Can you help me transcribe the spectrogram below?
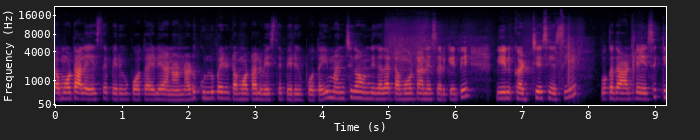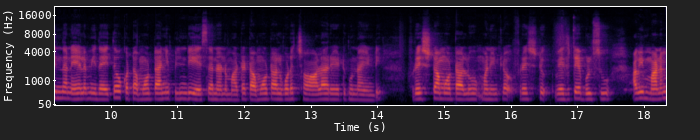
టమోటాలు వేస్తే పెరిగిపోతాయిలే అని అన్నాడు. కుళ్ళుపైన టమోటాలు వేస్తే పెరిగిపోతాయి. మంచిగా ఉంది కదా టమోటా అనేసరికి అయితే నేను కట్ చేసేసి ఒక దాంట్లో వేసి కింద నేల మీద అయితే ఒక టమోటాని పిండి వేసాను అనమాట టమోటాలు కూడా చాలా రేటుగా ఉన్నాయండి. ఫ్రెష్ టమోటాలు మన ఇంట్లో ఫ్రెష్ వెజిటేబుల్స్ అవి మనం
